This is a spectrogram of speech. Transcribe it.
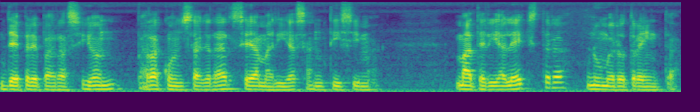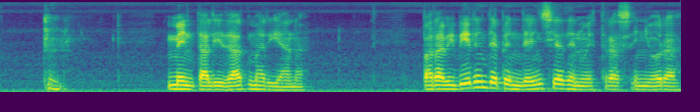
de preparación para consagrarse a María Santísima. Material extra número 30. Mentalidad mariana. Para vivir en dependencia de Nuestra Señora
